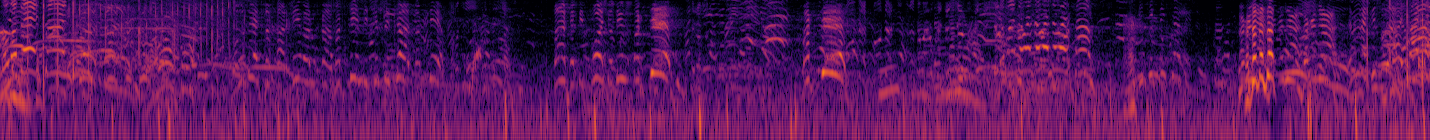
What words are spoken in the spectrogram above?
Молодець, Сань! Молодець, Захар, ліва рука. Максим, 80, Максим. Саша, підходь, один. Максим! Максим! Давай, давай, давай, давай, сам! Назад, назад! Доганяй, доганяй! Давай, давай, пішла! Давай, давай!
